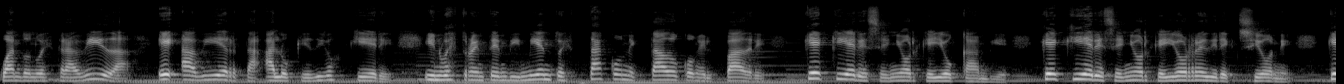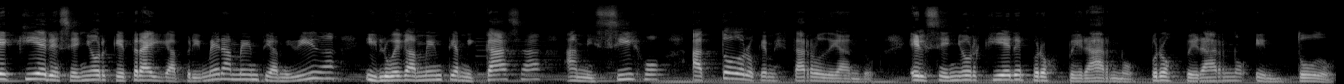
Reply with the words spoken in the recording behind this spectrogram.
Cuando nuestra vida es abierta a lo que Dios quiere y nuestro entendimiento está conectado con el Padre, ¿Qué quiere, Señor, que yo cambie? ¿Qué quiere, Señor, que yo redireccione? ¿Qué quiere, Señor, que traiga primeramente a mi vida y luego a mi casa, a mis hijos, a todo lo que me está rodeando? El Señor quiere prosperarnos, prosperarnos en todo.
